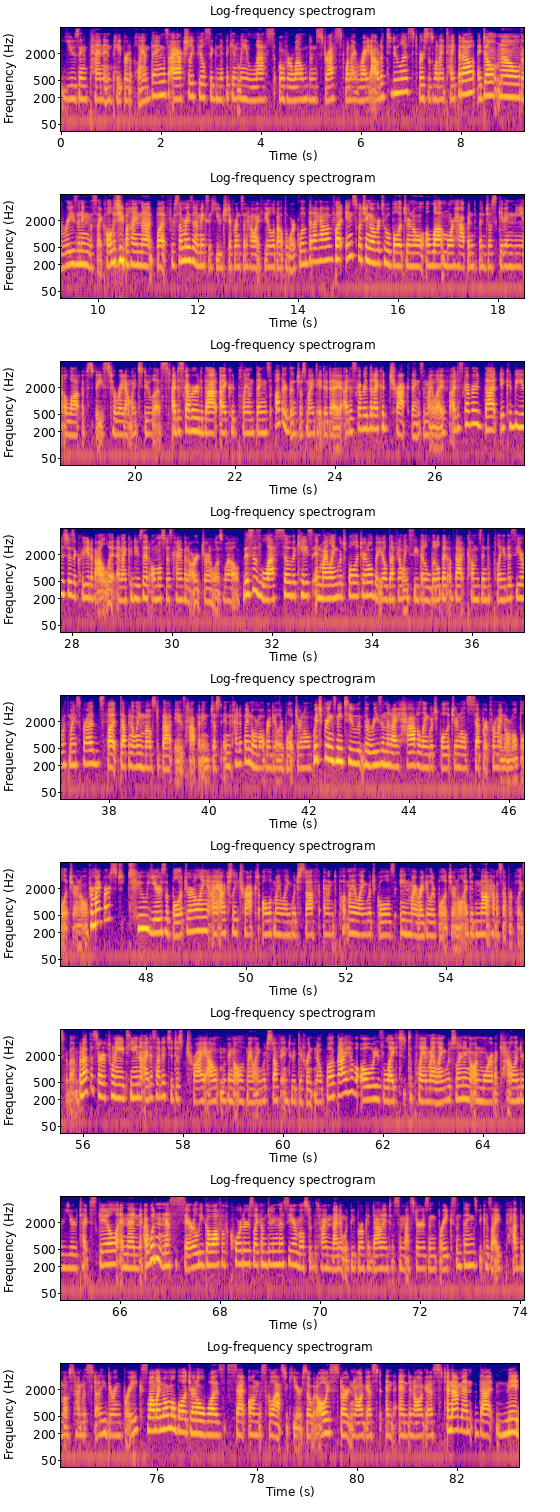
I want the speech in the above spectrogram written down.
using pen and paper to plan things. I actually feel significantly less overwhelmed and stressed when I write out a to-do list versus when I type it out. I don't know the reasoning, the psychology behind that, but for some reason it makes a huge difference in how I feel about the workload that I have. But in switching over to a bullet journal, a lot more happened than just giving me a lot of space to write out my to-do list. I discovered that I could plan things other than just my day-to-day. -day. I discovered that I could track things in my life. I discovered that it could be used as a creative outlet and I could use it almost as kind of an art journal as well. This is less so the case in my language bullet journal, but you'll definitely see that a little bit of that comes into play this year with my spreads, but definitely most of that is happening just in kind of my normal regular bullet journal. Which brings me to the reason that I have a language bullet journal separate from my normal bullet journal. For my first two years of bullet journaling, I actually tracked all of my language stuff and put my language goals in my regular bullet journal. I did not have a separate place for them. But at the start of 2018, I decided to just try out moving all of my language stuff into a different notebook. I have always liked to plan my language learning on more of a calendar year type scale and then I wouldn't necessarily go off of quarters like I'm doing this year. Most of the time then it would be broken down into semesters and breaks and things because I had the most time to study during breaks. While my normal bullet journal was set on the scholastic year so it would always start in August and end in August and that meant that mid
